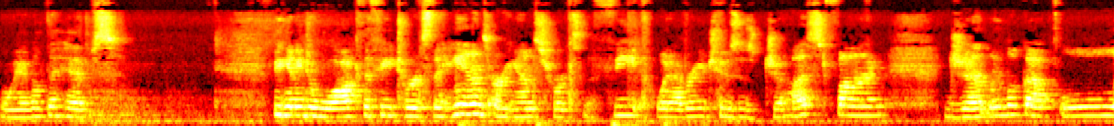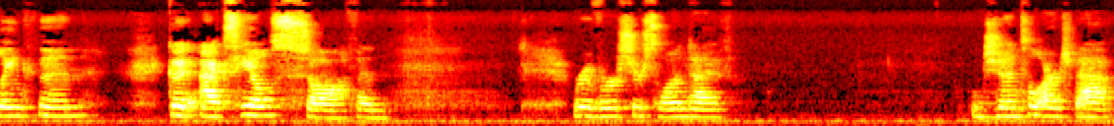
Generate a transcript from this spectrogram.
Wiggle the hips. Beginning to walk the feet towards the hands or hands towards the feet. Whatever you choose is just fine. Gently look up, lengthen. Good. Exhale, soften. Reverse your swan dive. Gentle arch back.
